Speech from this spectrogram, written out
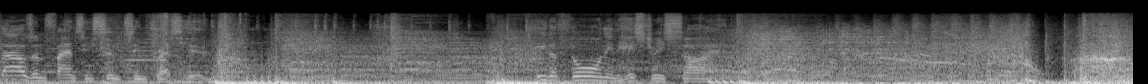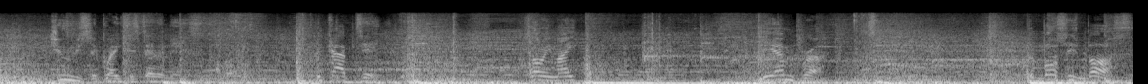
thousand fancy suits impress you. Be the thorn in history's side. Choose the greatest enemies. The captain. Sorry, mate. The emperor. The boss's boss.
